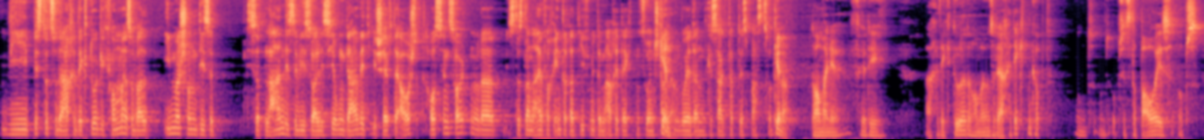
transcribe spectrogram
Wie bist du zu der Architektur gekommen? Also war immer schon diese dieser Plan, diese Visualisierung da, wie die Geschäfte aus, aussehen sollten? Oder ist das dann einfach iterativ mit dem Architekten so entstanden, Genau. wo ihr dann gesagt habt, das passt so? Genau. Da haben wir eine für die Architektur, da haben wir unsere Architekten gehabt. Und, und ob es jetzt der Bau ist, ob es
